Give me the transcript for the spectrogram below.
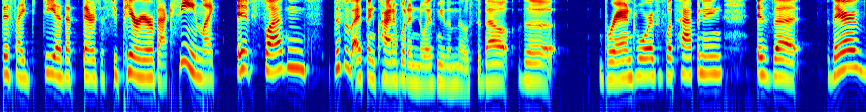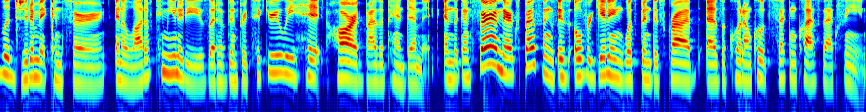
this idea that there's a superior vaccine, like It flattens. This is, I think, kind of what annoys me the most about the brand wars of what's happening is that there's legitimate concern in a lot of communities that have been particularly hit hard by the pandemic. And the concern they're expressing is over getting what's been described as a quote unquote second class vaccine.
